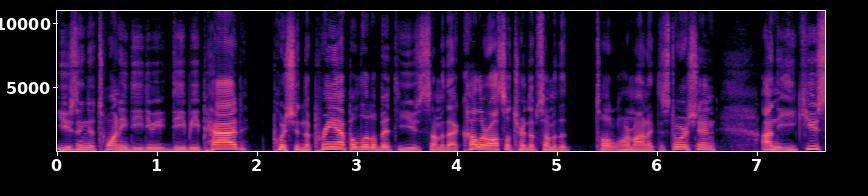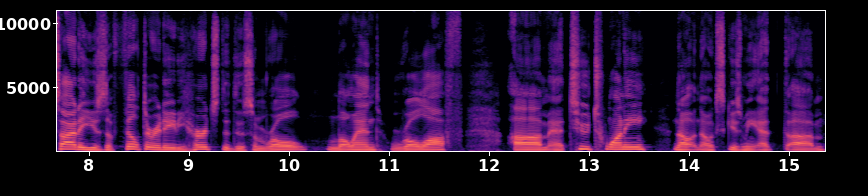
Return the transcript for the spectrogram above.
using the 20 dB pad, pushing the preamp a little bit to use some of that color. Also turned up some of the total harmonic distortion. On the EQ side, I used a filter at 80 hertz to do some roll, low end roll off. Um, at 220, no, no, excuse me, at um,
